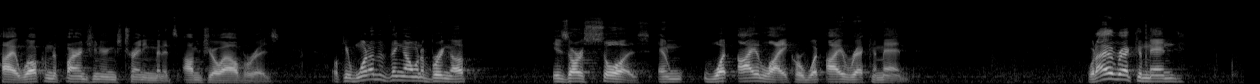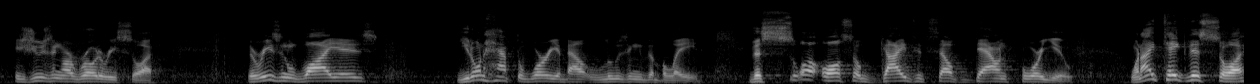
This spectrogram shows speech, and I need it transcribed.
Hi, welcome to Fire Engineering's Training Minutes. I'm Joe Alvarez. Okay, one other thing I want to bring up is our saws and what I like or what I recommend. What I recommend is using our rotary saw. The reason why is you don't have to worry about losing the blade. The saw also guides itself down for you. When I take this saw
